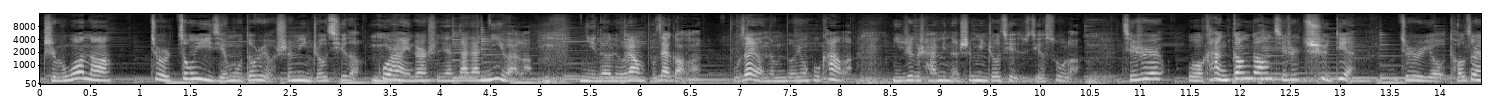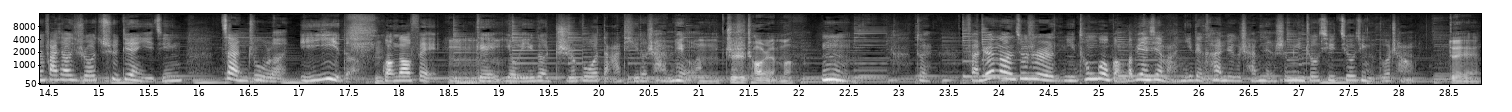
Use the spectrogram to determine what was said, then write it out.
只不过呢，就是综艺节目都是有生命周期的，过上一段时间大家腻歪了，你的流量不再高了，不再有那么多用户看了，你这个产品的生命周期也就结束了。其实我看刚刚，其实去电就是有投资人发消息说，去电已经赞助了一亿的广告费给有一个直播答题的产品了。嗯，知识超人吗？嗯，对。反正呢，就是你通过广告变现嘛，你得看这个产品的生命周期究竟有多长。对，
